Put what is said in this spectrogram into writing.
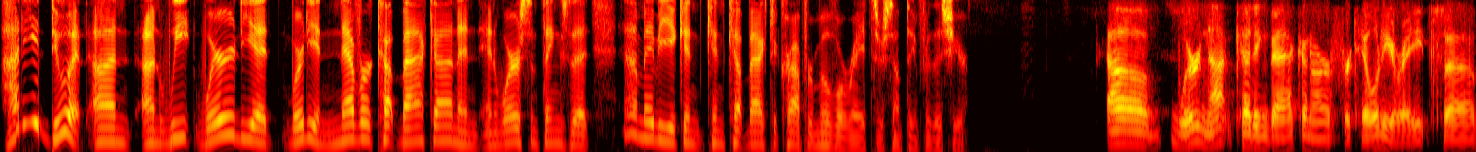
How do you do it on on wheat? Where do you where do you never cut back on, and and where are some things that eh, maybe you can can cut back to crop removal rates or something for this year? Uh, we're not cutting back on our fertility rates. Uh,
